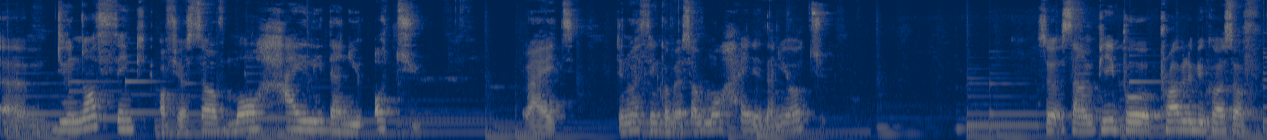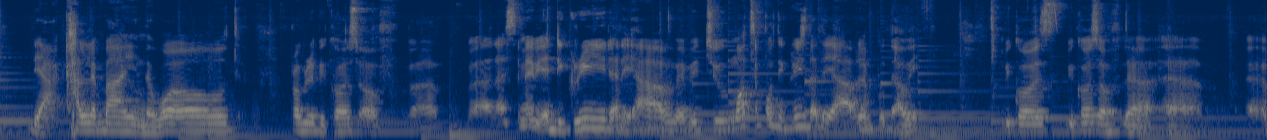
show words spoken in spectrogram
um, do not think of yourself more highly than you ought to. Right? Do not think of yourself more highly than you ought to. So some people, probably because of their caliber in the world, probably because of uh, uh, let's maybe a degree that they have, maybe two multiple degrees that they have, let put that way, because because of the uh, uh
